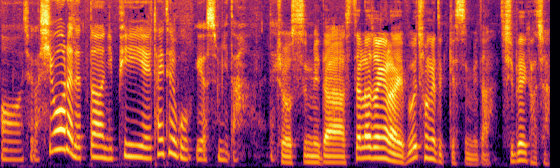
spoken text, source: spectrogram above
어, 제가 10월에 냈던 EP의 타이틀곡이었습니다. 네. 좋습니다. 스텔라 장의 라이브 청해 듣겠습니다. 집에 가자.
